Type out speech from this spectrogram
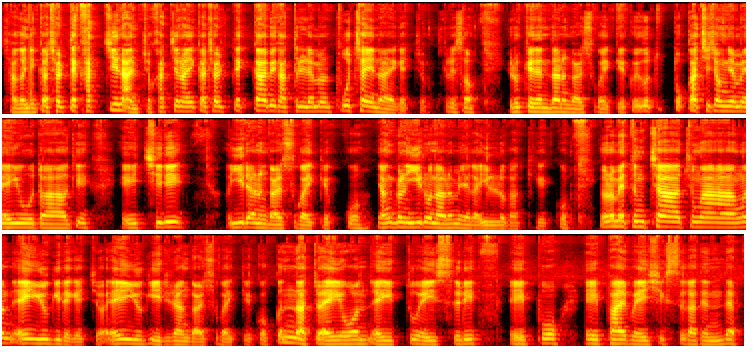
작으니까 절대 같지는 않죠. 같지는 않으니까 절대값이 같으려면 부호차에 놔야겠죠. 그래서 이렇게 된다는 걸 알 수가 있겠고, 이것도 똑같이 정리하면 A5 더하기 A7이 2라는 걸 알 수가 있겠고 양변을 2로 나누면 얘가 1로 바뀌겠고 요놈의 등차 중앙은 A6이 되겠죠. A6이 1이라는 걸 알 수가 있겠고 끝났죠. A1, A2, A3, A4, A5, A6가 됐는데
